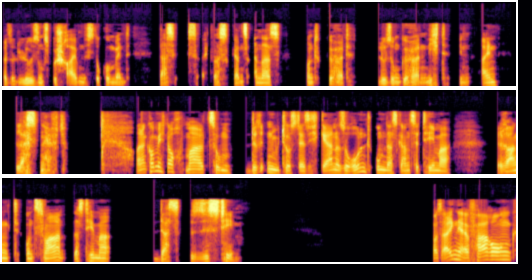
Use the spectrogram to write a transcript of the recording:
also ein lösungsbeschreibendes Dokument. Das ist etwas ganz anderes und gehört, Lösungen gehören nicht in ein Lastenheft. Und dann komme ich noch mal zum dritten Mythos, der sich gerne so rund um das ganze Thema rankt, und zwar das Thema das System. aus eigener Erfahrung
